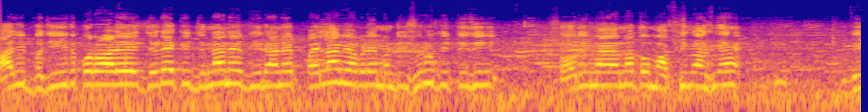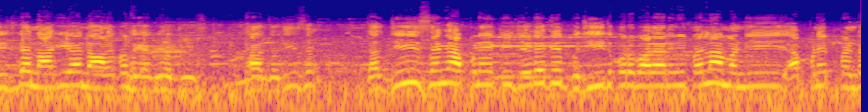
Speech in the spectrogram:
ਹਾਂਜੀ ਵਜੀਦਪੁਰ ਵਾਲੇ ਜਿਹੜੇ ਕਿ ਜਿਨ੍ਹਾਂ ਨੇ ਵੀਰਾਂ ਨੇ ਪਹਿਲਾਂ ਵੀ ਆਪਣੇ ਮੰਡੀ ਸ਼ੁਰੂ ਕੀਤੀ ਸੀ। ਸੌਰੀ ਮੈਂ ਉਹਨਾਂ ਤੋਂ ਮਾਫੀ ਮੰਗਦਾ। ਵੀਰ ਜੀ ਦਾ ਨਾਂ ਕੀ ਆ? ਨਾਲ ਭੁੱਲ ਗਿਆ ਵੀਰ ਜੀ ਹਾਂ ਦਲਜੀਤ ਸਿੰਘ ਦਲਜੀਤ ਸਿੰਘ ਆਪਣੇ ਕੀ ਜਿਹੜੇ ਕਿ ਵਜੀਦਪੁਰ ਵਾਲਿਆਂ ਨੇ ਵੀ ਪਹਿਲਾਂ ਮੰਡੀ ਆਪਣੇ ਪਿੰਡ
